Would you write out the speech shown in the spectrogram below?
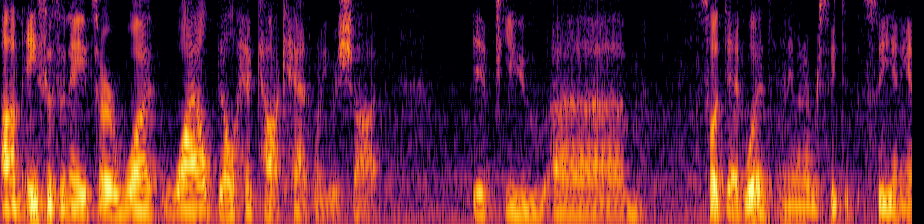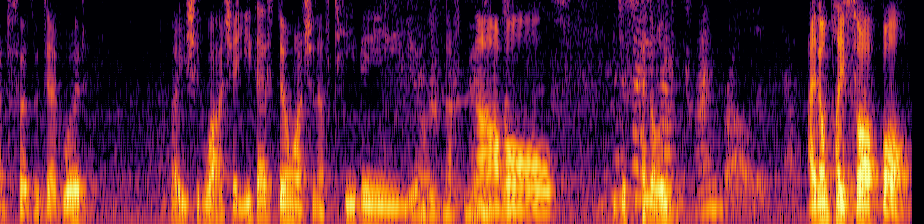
Um, aces and eights are what Wild Bill Hickok had when he was shot. If you um, saw Deadwood, anyone ever see see any episodes of Deadwood? Well, you should watch it. You guys don't watch enough TV. You don't read enough novels. You just spend all your. time for all this stuff. I don't play softball.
